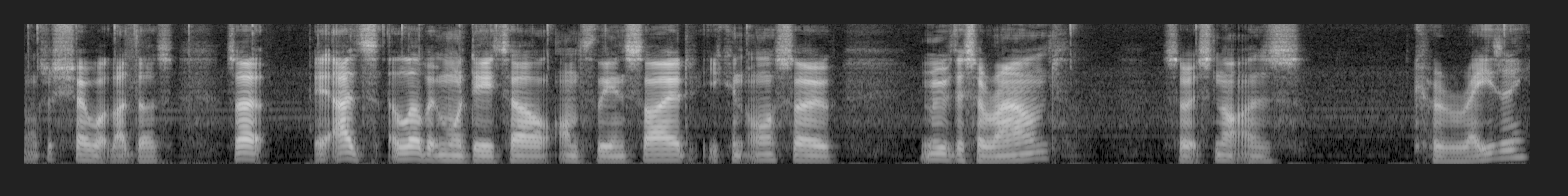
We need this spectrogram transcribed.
I'll just show what that does. So it adds a little bit more detail onto the inside. You can also move this around so it's not as crazy.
